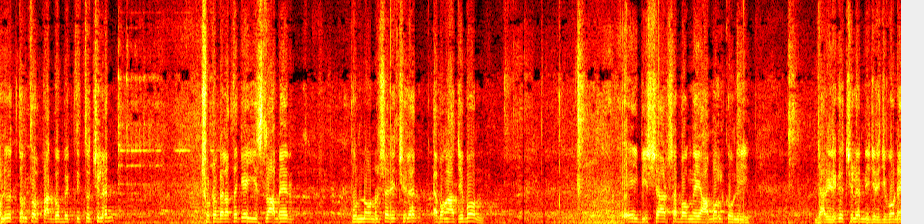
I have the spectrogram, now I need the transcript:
উনি অত্যন্ত প্রাজ্ঞ ব্যক্তিত্ব ছিলেন। ছোটবেলা থেকে ইসলামের পূর্ণ অনুসারী ছিলেন এবং আজীবন এই বিশ্বাস এবং এই আমলকে উনি জারি রেখেছিলেন নিজের জীবনে,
